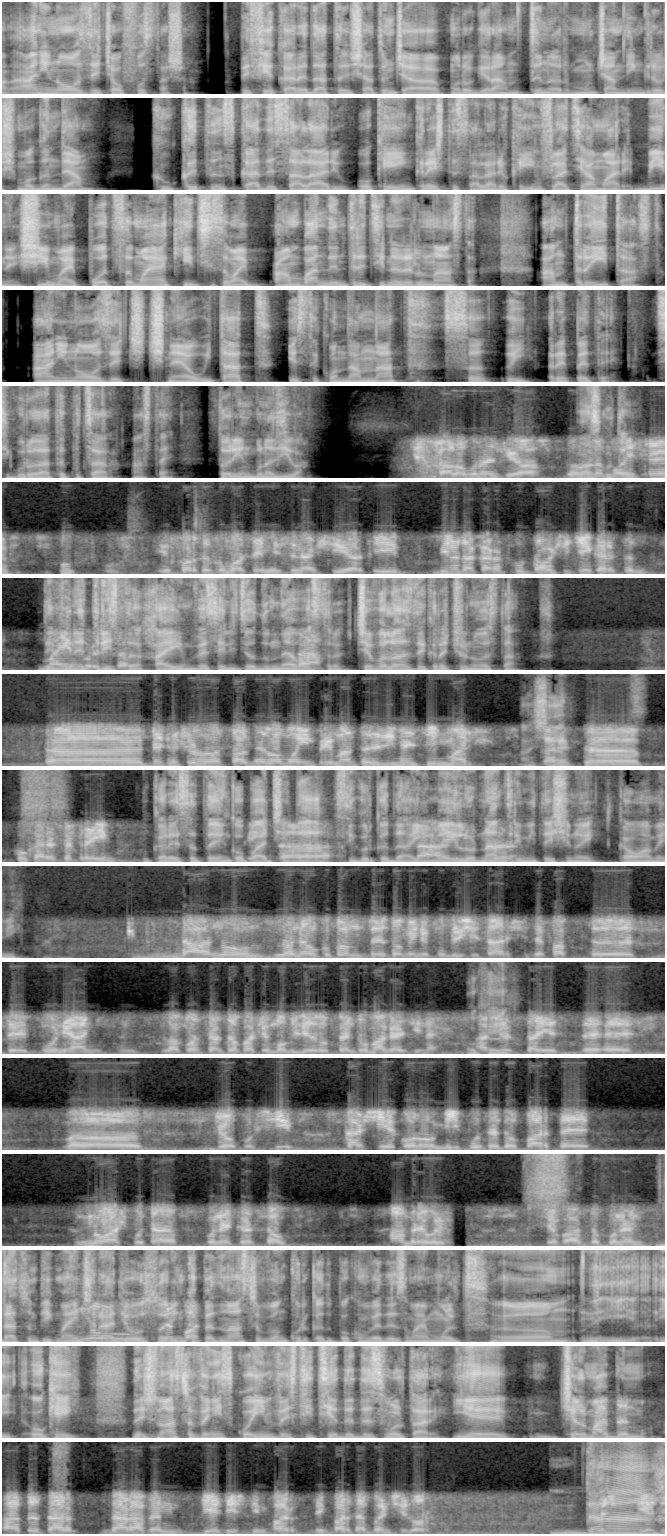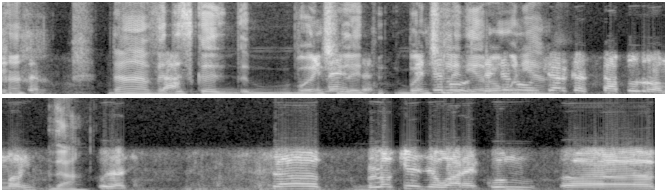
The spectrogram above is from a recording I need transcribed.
Anii 90 au fost așa. De fiecare dată, și atunci, mă rog, eram tânăr, munceam din greu și mă gândeam, cu cât îmi scade salariul, ok, îmi crește salariul, că e inflația mare, bine, și mai pot să mai achit și să mai am bani de întreținere luna asta. Am trăit asta. Anii 90. Cine a uitat este condamnat să îi repete. Sigur, odată cu țara. Asta e. Sorin, bună ziua! Alo, bună ziua! Domnule Moise, e foarte frumoasă emisiunea și ar fi bine dacă ar ascultau și cei care sunt Devine mai tristă. Hai, înveseliți-o dumneavoastră. Da. Ce vă luați de Crăciunul ăsta? Uh, de Crăciunul ăsta ne luăm o imprimantă de dimensiuni mari Așa. Cu, care să, cu care să trăim. Cu care să tăiem copaci, uh, da, sigur că da. da E-mail-uri n-am uh, trimite și noi, ca oamenii. Da, nu, nu, ne ocupăm de domeniul publicitar și, de fapt, de buni ani, la Constanța facem mobilierul pentru magazine. Okay. Acesta este uh, joburi. Și ca și economii puse deoparte, nu aș putea spune că sau am reușit ceva să punem. Dați un pic mai aici nu radio, Sorin, că pe dumneavoastră vă încurcă, după cum vedeți, mai mult. Uh, ok. Deci dumneavoastră veniți cu o investiție de dezvoltare. E cel mai atât, bun... Atât, dar, dar avem piedici din, par, din partea băncilor. Da, deci da, vedeți da. că băncile, băncile nu, din de România... nu încearcă statul român da? scuzați, să blocheze oarecum, uh,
